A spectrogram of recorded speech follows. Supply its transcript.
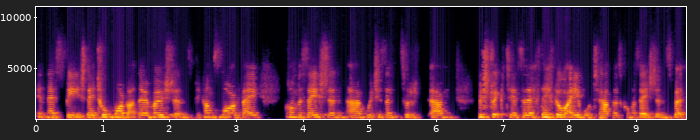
in their speech they talk more about their emotions becomes more of a conversation um, which isn't sort of um, restricted so if they feel able to have those conversations. But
